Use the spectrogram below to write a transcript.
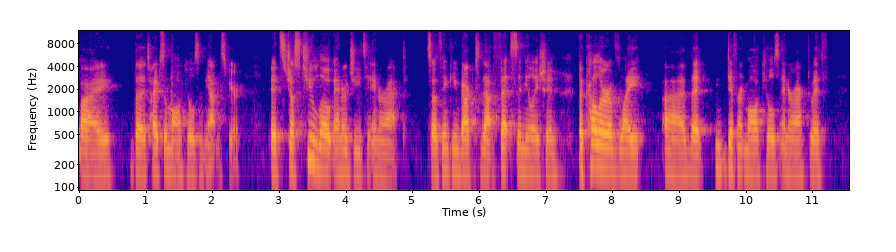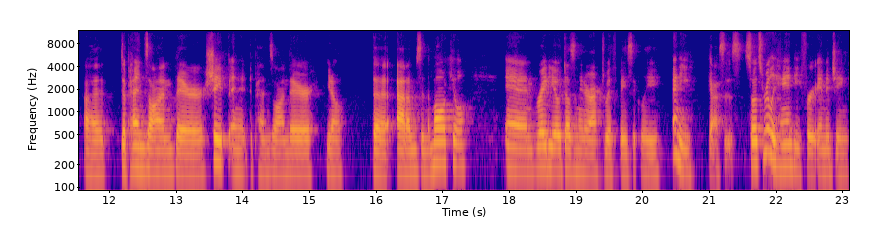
by the types of molecules in the atmosphere. It's just too low energy to interact. So thinking back to that PhET simulation, the color of light uh, that different molecules interact with uh, depends on their shape and it depends on their, you know, the atoms in the molecule. And radio doesn't interact with basically any gases. So it's really handy for imaging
